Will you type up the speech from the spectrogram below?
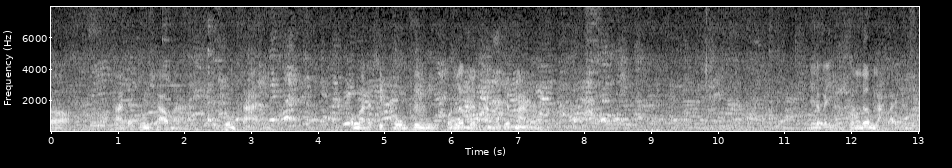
ก็ ผ่านจากช่วงเช้ามาเป็นช่วงสาย ประมาณสักสิบโมงครึ่งนี่คนเริ่มเดินทางมาเยอะมากแล้วนะครับอันนี้เราก็เห็นคนเริ่มหลั่งไหลกันมา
